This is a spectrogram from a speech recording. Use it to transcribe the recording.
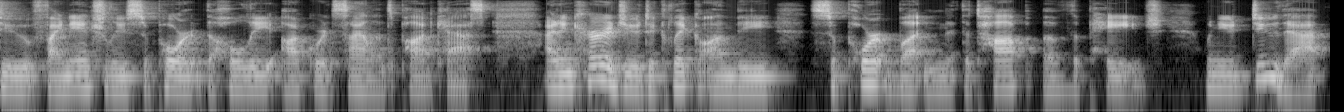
to financially support the Holy Awkward Silence podcast, I'd encourage you to click on the support button at the top of the page. When you do that,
